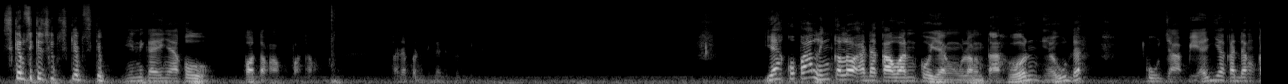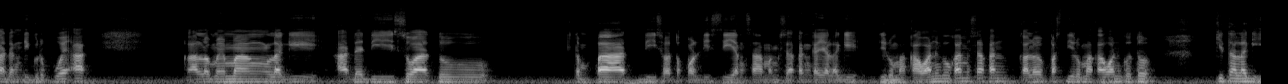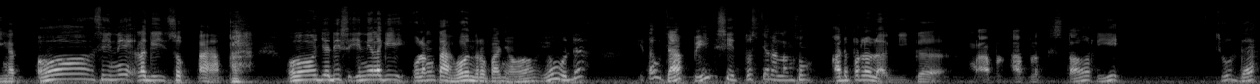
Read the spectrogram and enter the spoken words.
skip skip skip skip skip. Ini kayaknya aku potong aku potong. Ada penting ada penting. Ya aku paling kalau ada kawanku yang ulang tahun ya udah. Aku ucapi aja kadang-kadang di grup WA kalau memang lagi ada di suatu tempat di suatu kondisi yang sama. Misalkan kayak lagi di rumah kawanku kan misalkan kalau pas di rumah kawanku tuh kita lagi ingat oh sini lagi su apa? Oh jadi si ini lagi ulang tahun rupanya. Oh ya udah kita ucapi di situ secara langsung. Ada perlu lagi ke upload, ke story? Sudah.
